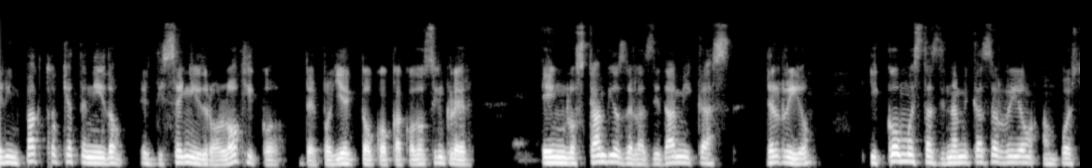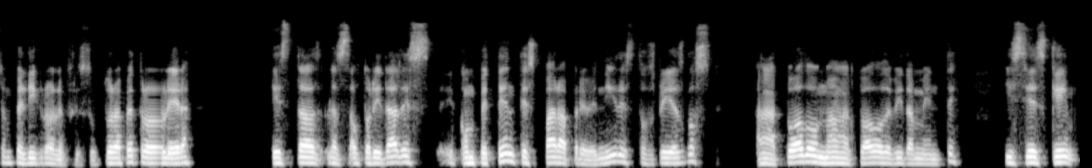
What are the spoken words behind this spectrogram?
el impacto que ha tenido el diseño hidrológico del proyecto Coca-Cola Sinclair en los cambios de las dinámicas del río y cómo estas dinámicas del río han puesto en peligro la infraestructura petrolera. Estas, las autoridades eh, competentes para prevenir estos riesgos han actuado o no han actuado debidamente. Y si es que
